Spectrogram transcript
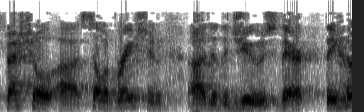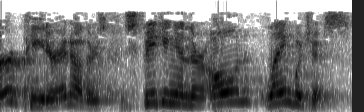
special uh, celebration uh, to the Jews there. They heard Peter and others speaking in their own languages.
